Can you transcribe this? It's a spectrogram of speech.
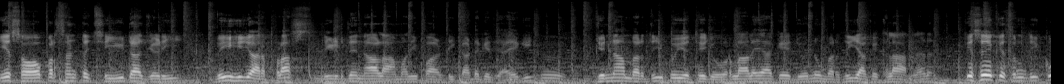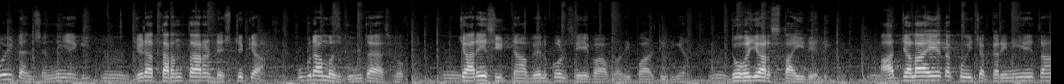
ਇਹ 100% ਸੀਟ ਆ ਜਿਹੜੀ 20000 ਪਲੱਸ ਲੀਡ ਦੇ ਨਾਲ ਆਮ ਆਦਮੀ ਪਾਰਟੀ ਕੱਢ ਕੇ ਜਾਏਗੀ। ਜਿੰਨਾ ਮਰਜ਼ੀ ਕੋਈ ਇੱਥੇ ਜ਼ੋਰ ਲਾ ਲਿਆ ਕਿ ਜਿਹਨੂੰ ਮਰਜ਼ੀ ਆ ਕੇ ਖਿਲਾਰ ਲੈਣ। ਕਿਸੇ ਕਿਸਮ ਦੀ ਕੋਈ ਟੈਨਸ਼ਨ ਨਹੀਂ ਹੈਗੀ। ਜਿਹੜਾ ਤਰਨਤਾਰਨ ਡਿਸਟ੍ਰਿਕਟ ਆ ਪੂਰਾ ਮਜ਼ਬੂਤ ਹੈ ਇਸ ਵਕਤ। ਚਾਰੇ ਸੀਟਾਂ ਬਿਲਕੁਲ ਸੇਫ ਆਮ ਆਦਮੀ ਪਾਰਟੀ ਦੀਆਂ। 2027 ਦੇ ਲਈ। ਅੱਜ ਵਾਲਾ ਇਹ ਤਾਂ ਕੋਈ ਚੱਕਰ ਹੀ ਨਹੀਂ, ਇਹ ਤਾਂ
